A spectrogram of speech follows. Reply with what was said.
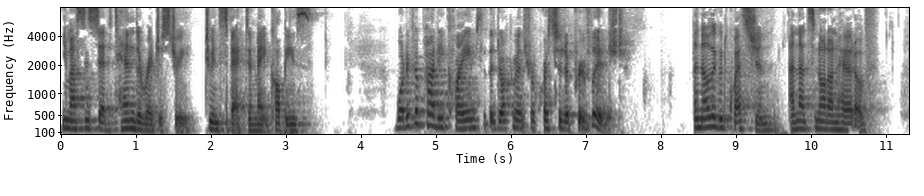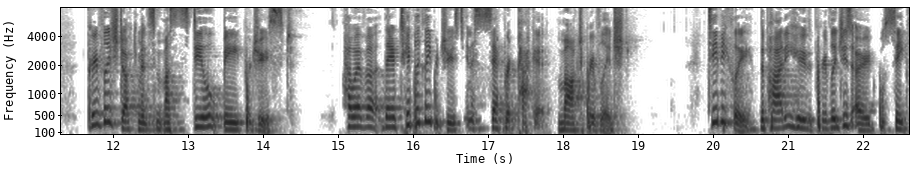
you must instead attend the registry to inspect and make copies. What if a party claims that the documents requested are privileged? Another good question, and that's not unheard of. Privileged documents must still be produced. However, they are typically produced in a separate packet marked privileged. Typically, the party who the privilege is owed will seek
